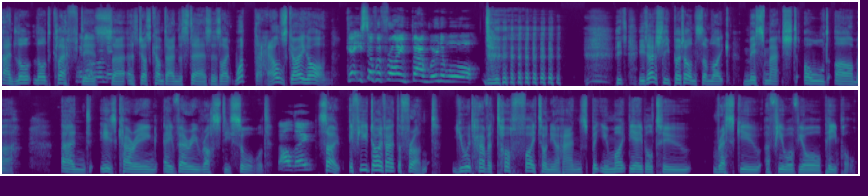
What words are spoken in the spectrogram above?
And Lord, Lord Cleft is uh, has just come down the stairs and is like, "What the hell's going on?" Get yourself a frying pan. We're in a war. he's he's actually put on some like mismatched old armor, and is carrying a very rusty sword. I'll do. So, if you dive out the front, you would have a tough fight on your hands, but you might be able to rescue a few of your people.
